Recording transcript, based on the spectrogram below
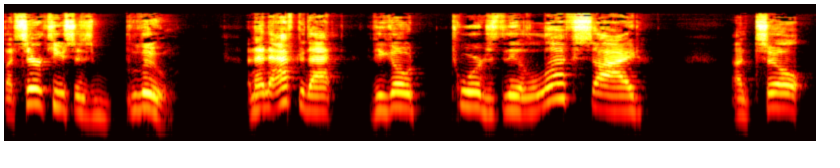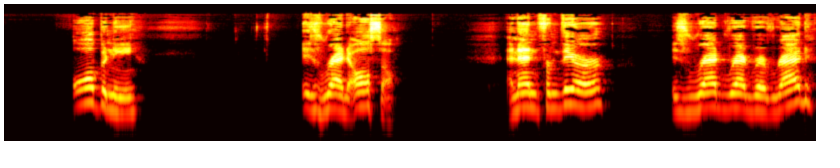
But Syracuse is blue. And then after that, if you go towards the left side until Albany is red also. And then from there is red, red, red, red,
